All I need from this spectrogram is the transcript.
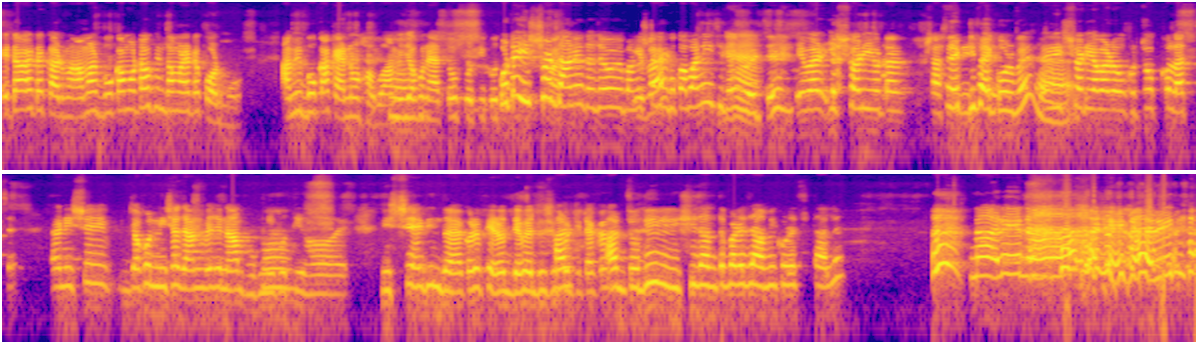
এটাও একটা কর্মা আমার বোকামোটাও কিন্তু আমার একটা কর্ম। আমি বোকা কেন হব? আমি যখন এত প্রতিপত্তি ওটা ঈশ্বর জানে তো যে ওই মানুষটাকে এবার- বোকা বানিয়েছে যাই হ্যাঁ, হয়েছে। এবার ঈশ্বরই ওটার শাস্তি রেকটিফাই করবে হ্যাঁ। ঈশ্বরই আবার ও চোখ খোলাচ্ছে। নিশ্চয়ই যখন নিশা জানবে যে না ভগ্নিপতি হয়। নিশ্চয়ই একদিন দয়া করে ফেরত দেবে দুশো কোটি টাকা। আর যদি ঋষি জানতে পারে যে আমি করেছি তাহলে? না রে না রে না রে না।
